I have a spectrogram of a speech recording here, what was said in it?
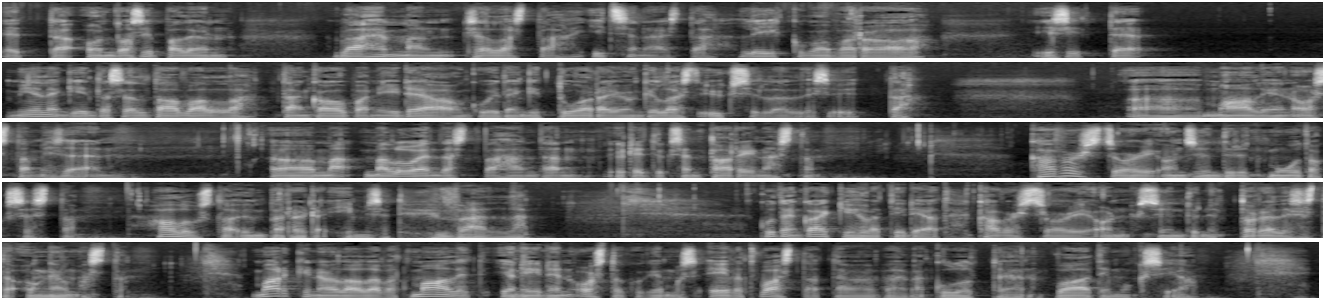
että on tosi paljon vähemmän sellaista itsenäistä liikkumavaraa ja sitten mielenkiintoisella tavalla tämän kaupan idea on kuitenkin tuoda jonkinlaista yksilöllisyyttä maalien ostamiseen. Mä, mä luen tästä vähän tämän yrityksen tarinasta. Cover Story on syntynyt muutoksesta, halusta ympäröidä ihmiset hyvällä. Kuten kaikki hyvät ideat, Cover Story on syntynyt todellisesta ongelmasta – Markkinoilla olevat maalit ja niiden ostokokemus eivät vastaa tämän päivän kuluttajan vaatimuksia.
